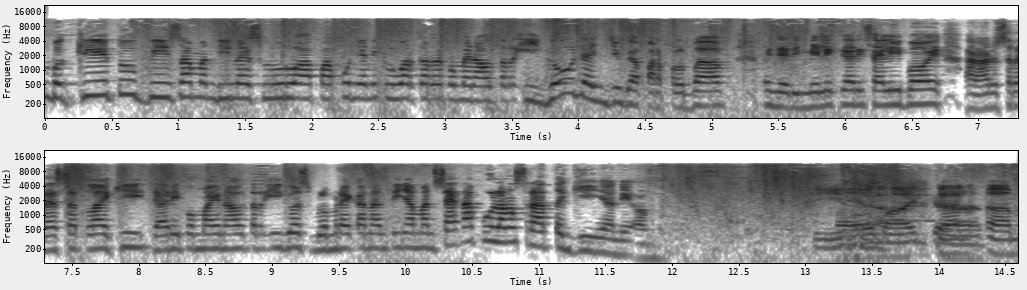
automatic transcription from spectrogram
begitu bisa mendinai seluruh apa pun yang dikeluarkan oleh pemain Alter Ego dan juga Purple Buff menjadi milik dari Sally Boy. Harus reset lagi dari pemain Alter Ego sebelum mereka nantinya men setup ulang strateginya nih Om. Iya. Oh my God. Dan em,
